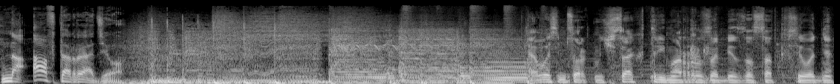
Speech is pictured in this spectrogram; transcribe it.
на Авторадио. А 8.40 на часах, три мороза без засадков сегодня.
